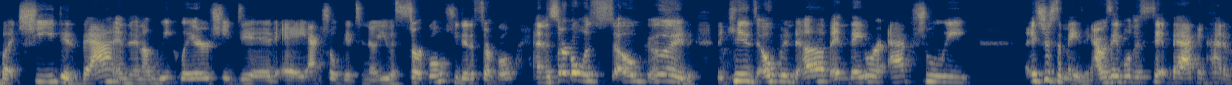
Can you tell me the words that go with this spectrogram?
but she did that, and then a week later, she did a actual get to know you, a circle. She did a circle, and the circle was so good. The kids opened up, and they were actually it's just amazing. I was able to sit back and kind of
